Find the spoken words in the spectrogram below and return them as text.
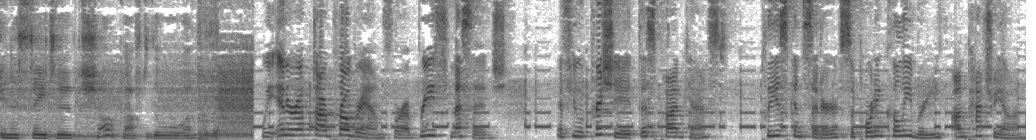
in a state of shock after the war. We interrupt our program for a brief message. If you appreciate this podcast, please consider supporting Kollibri on Patreon.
